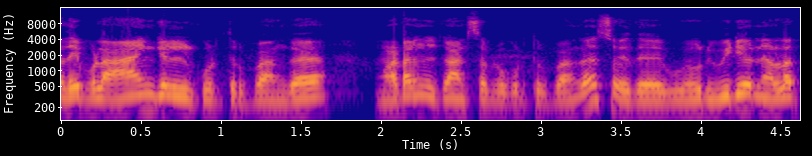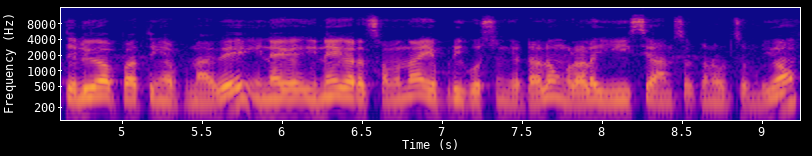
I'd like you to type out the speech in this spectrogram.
அதே போல் ஆங்கிள் கொடுத்துருப்பாங்க. மடங்கு கான்செப்டை கொடுத்துருப்பாங்க. ஸோ இது ஒரு வீடியோ நல்லா தெளிவாக பார்த்தீங்க அப்படின்னாவே இணைய இணையகர சம்மந்தம் எப்படி கொஸ்டின் கேட்டாலும் உங்களால் ஈஸியாக ஆன்சர் கண்டுபிடிச்ச முடியும்.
